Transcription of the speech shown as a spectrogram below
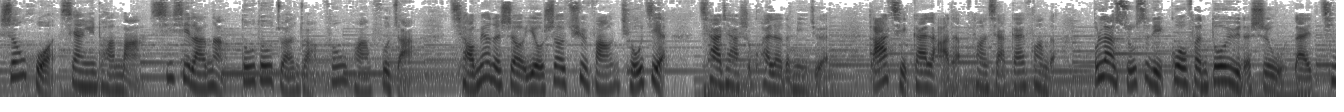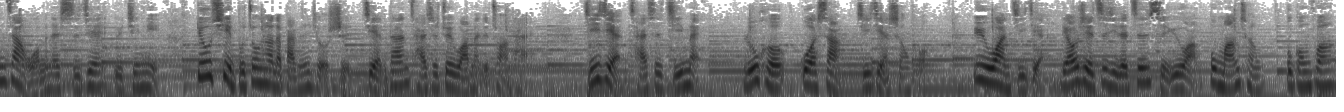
生活像一团麻，熙熙攘攘，兜兜转转，纷繁复杂。巧妙的时候，有时候去繁求简，恰恰是快乐的秘诀。拿起该拿的，放下该放的，不让俗世里过分多余的事物来侵占我们的时间与精力。丢弃不重要的百分之九十，简单才是最完美的状态，极简才是极美。如何过上极简生活？欲望极简，了解自己的真实欲望，不盲从，不跟风，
